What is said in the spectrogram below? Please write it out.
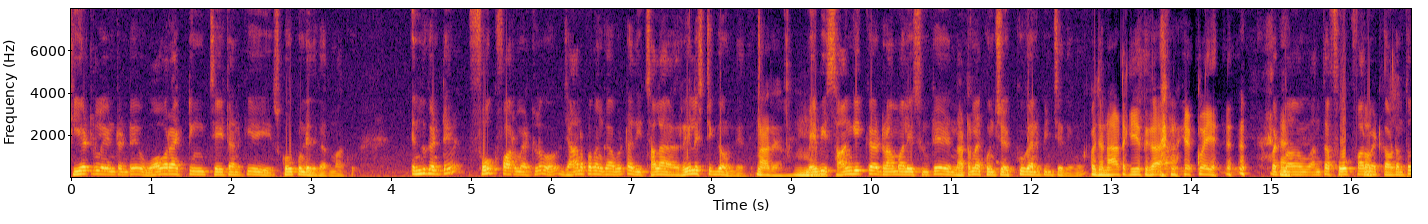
థియేటర్లో ఏంటంటే ఓవర్ యాక్టింగ్ చేయడానికి స్కోప్ ఉండేది కాదు మాకు. ఎందుకంటే ఫోక్ ఫార్మాట్లో జానపదం కాబట్టి అది చాలా రియలిస్టిక్గా ఉండేది. మేబీ సాంఘిక డ్రామాలు వేసుంటే నటన కొంచెం ఎక్కువగా అనిపించేదేమో కొంచెం నాటకీయతగా ఎక్కువ. బట్ మా అంతా ఫోక్ ఫార్మాట్ కావడంతో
